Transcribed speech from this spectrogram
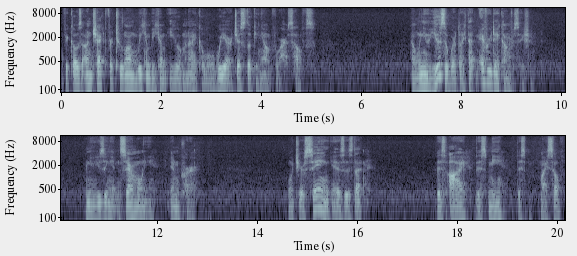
If it goes unchecked for too long, we can become egomaniacal, where we are just looking out for ourselves. Now, when you use a word like that in everyday conversation, when you're using it in ceremony, in prayer, what you're saying is, is that this I, this me, this myself,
